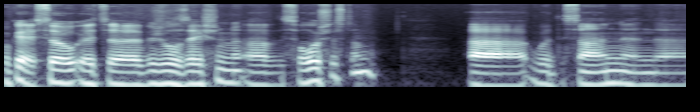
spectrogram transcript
Okay, so it's a visualization of the solar system uh, with the sun and uh,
